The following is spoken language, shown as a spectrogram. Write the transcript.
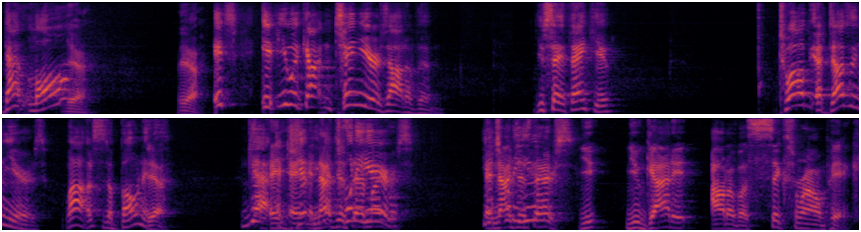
that long. Yeah. Yeah. It's if you had gotten 10 years out of them, you say thank you. 12, a dozen years. Wow, this is a bonus. Yeah. Yeah, And- and, and- and not just 20 that, years. And not 20 just years. that, you you got it out of a six round pick.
